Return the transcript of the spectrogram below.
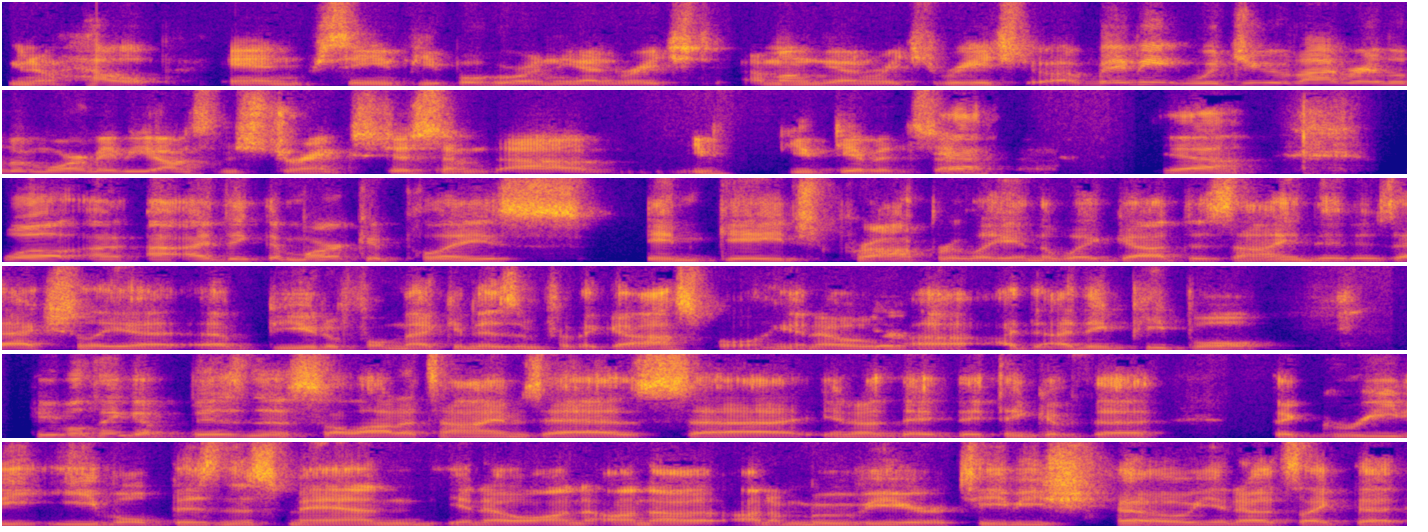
you know help in seeing people who are in the unreached among the unreached reached. Uh, maybe would you elaborate a little bit more, maybe on some strengths, just some um, you've you've given some. Yeah. Yeah. Well, I, I, think the marketplace engaged properly in the way God designed it is actually a, a beautiful mechanism for the gospel. You know, sure. uh, I, I, think people people think of business a lot of times as uh, you know they, they think of the the greedy evil businessman you know on on a on a movie or a tv show you know it's like the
